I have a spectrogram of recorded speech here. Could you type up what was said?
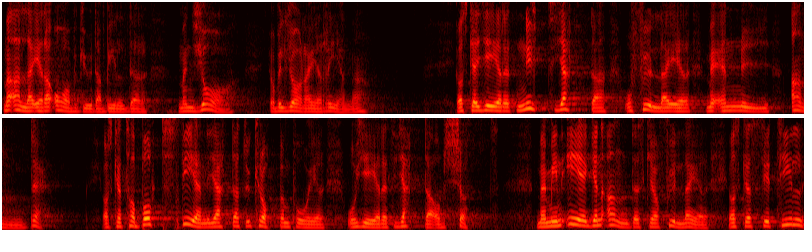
med alla era avgudabilder, men jag, jag vill göra er rena. Jag ska ge er ett nytt hjärta och fylla er med en ny ande. Jag ska ta bort stenhjärtat ur kroppen på er och ge er ett hjärta av kött. Med min egen ande ska jag fylla er. Jag ska se till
